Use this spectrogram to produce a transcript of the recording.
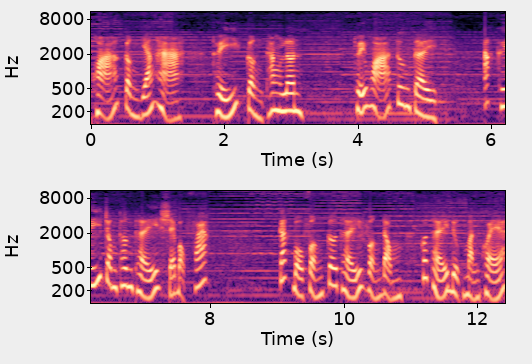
hỏa cần giáng hạ, thủy cần thăng lên. Thủy hỏa tương tề, ác khí trong thân thể sẽ bộc phát. Các bộ phận cơ thể vận động có thể được mạnh khỏe.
